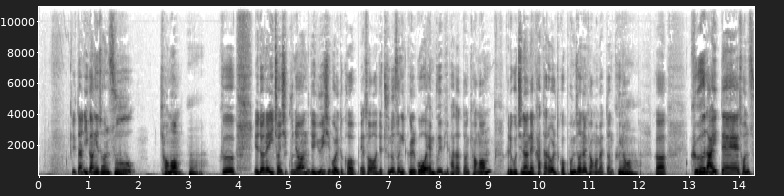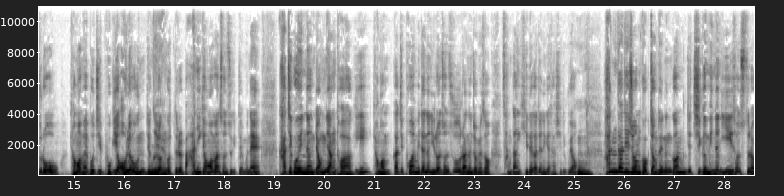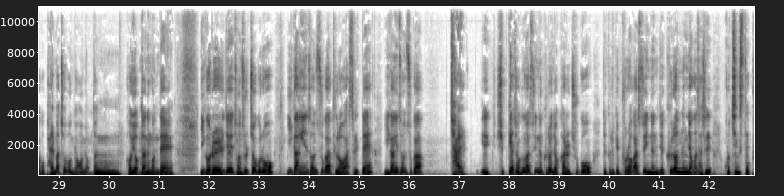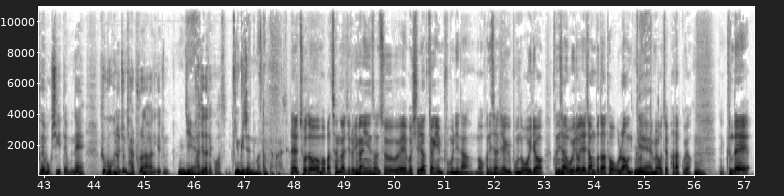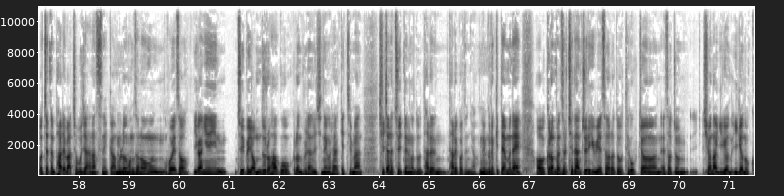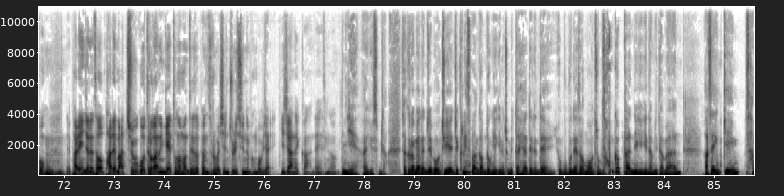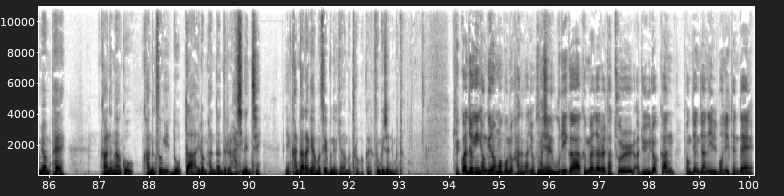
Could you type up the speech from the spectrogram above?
일단 이강인 선수 음. 경험. 음. 그 예전에 2019년 이제 U20 월드컵에서 이제 준우승 이끌고 MVP 받았던 경험, 그리고 지난해 카타르 월드컵 본선을 경험했던 그 경험. 음. 그러니까 그 나이대 선수로 경험해보지 보기 어려운 이제 그런 예. 것들을 많이 경험한 선수기 때문에 가지고 있는 역량 더하기 경험까지 포함이 되는 이런 선수라는 점에서 상당히 기대가 되는 게 사실이고요. 음. 한 가지 좀 걱정되는 건 이제 지금 있는 이 선수들하고 발 맞춰본 경험이 없다는 음. 거, 거의 없다는 건데 이거를 이제 전술적으로 이강인 선수가 들어왔을 때 이강인 선수가 잘 쉽게 적응할 수 있는 그런 역할을 주고 이제 그렇게 풀어갈 수 있는 이제 그런 능력은 사실 코칭 스태프의 몫이기 때문에 그 부분을 좀 잘 풀어나가는 게좀 예. 과제가 될 것 같습니다. 윤 기자님 어떤 평가하세요? 네, 저도 뭐 마찬가지로 음. 이강인 선수의 뭐 실력적인 부분이나 뭐 컨디션적인 부분은 오히려 컨디션 오히려 예전보다 더 올라온 그런 예. 느낌을 어제 받았고요. 음. 네, 근데 어쨌든 발을 맞춰보지 않았으니까 물론 음. 황선홍 호에서 이강인 투입을 염두를 하고 그런 훈련을 진행을 해야겠지만 실전에 투입되는 건 또 다른 다르거든요. 네, 음. 그렇기 때문에 어 그런 변수를 최대한 줄이기 위해서라도 태국전에서 좀 시원하게 이겨, 이겨놓고 음. 네, 바레인전에서 발을 맞추고 들어가는 게 토너먼트에서 변수를 훨씬 줄일 수 있는 방법이지 않을까 네, 생각합니다. 예, 알겠습니다. 자 그러면은 이제 뭐 뒤에 이제 클리스만 감독 얘기는 좀 이따 해야 되는데 이 부분에서 뭐 좀 성급한 얘기긴 합니다만 아세인 게임 3연패 가능하고 가능성이 높다 이런 판단들을 하시는지 예, 간단하게 한번 세 분의 의견 한번 들어볼까요? 송 기자님부터. 객관적인 경기력만 보면 가능하죠. 사실 네. 우리가 금메달을 다툴 아주 유력한 경쟁자는 일본일 텐데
